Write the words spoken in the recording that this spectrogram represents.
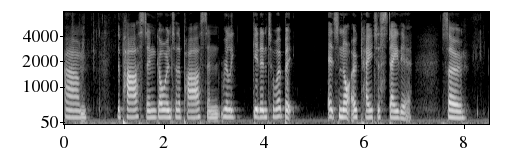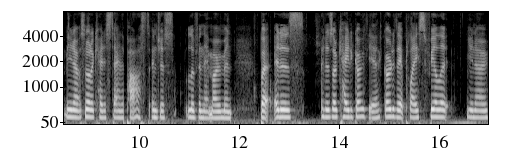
um, the past and go into the past and really get into it, but it's not okay to stay there. So, you know, it's not okay to stay in the past and just live in that moment, but it is it is okay to go there, go to that place, feel it, you know,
